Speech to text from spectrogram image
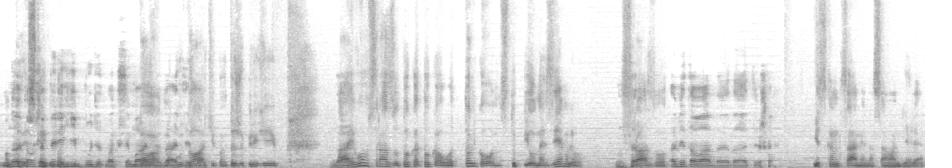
Ну, Но это есть, уже перегиб бы... будет максимальный, да, да, ну, типа... да, типа, это же перегиб. Да. А его сразу, только-только вот, только он ступил на землю, сразу. Обетованная, да, типа. И с концами, на самом деле.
